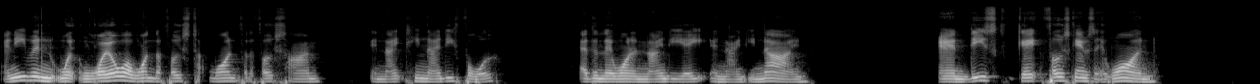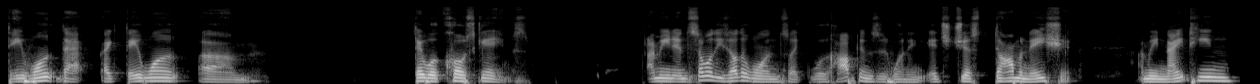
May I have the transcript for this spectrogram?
And even when Loyola won the first one for the first time in 1994, and then they won in 98 and 99. And these ga- first games they won, they weren't that like they weren't um they were close games. I mean, and some of these other ones, like where Hopkins is winning, it's just domination. I mean, 19,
